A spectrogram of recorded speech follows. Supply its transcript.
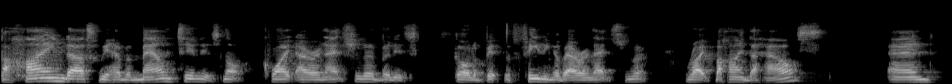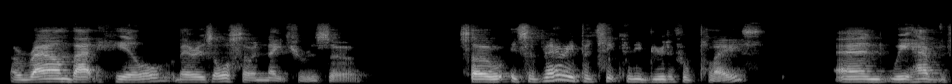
behind us, we have a mountain. It's not quite Arunachala, but it's got a bit the feeling of Arunachala right behind the house. And around that hill, there is also a nature reserve. So it's a very particularly beautiful place and we have the,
